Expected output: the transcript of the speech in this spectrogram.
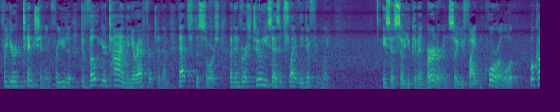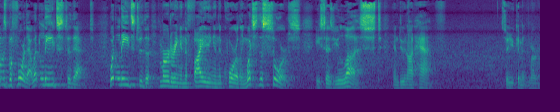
for your attention and for you to devote your time and your effort to them. That's the source. But in verse 2, he says it slightly differently. He says, So you commit murder, and so you fight and quarrel. Well, what, what comes before that? What leads to that? What leads to the murdering and the fighting and the quarreling? What's the source? He says, You lust and do not have, so you commit murder.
